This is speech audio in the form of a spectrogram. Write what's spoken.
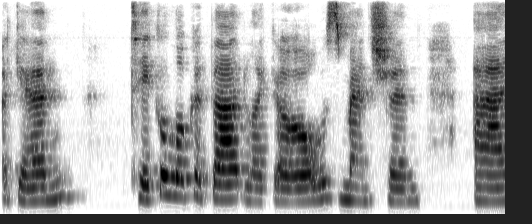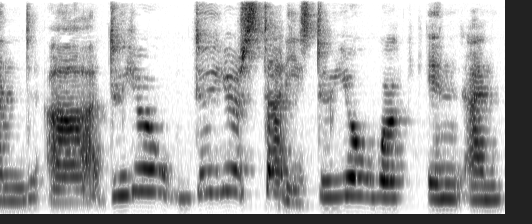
again, take a look at that like I always mention and uh, do your do your studies, do your work in and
